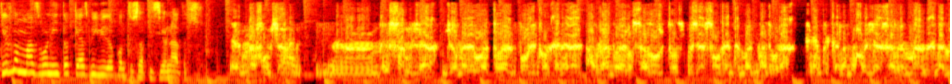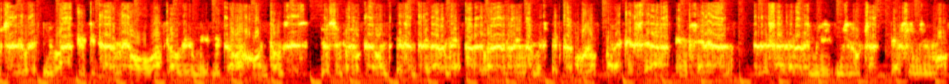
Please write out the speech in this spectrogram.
¿qué es lo más bonito que has vivido con tus aficionados? en una función mmm, es familiar. Yo me debo a todo el público en general. Hablando de los adultos, pues ya son gente más madura, gente que a lo mejor ya sabe más de la lucha libre y va a criticarme o va a aplaudir mi, mi trabajo. Entonces, hago es entregarme arriba del ring a mi espectáculo para que sea en general el desagrade de mi, mi lucha y así mismo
